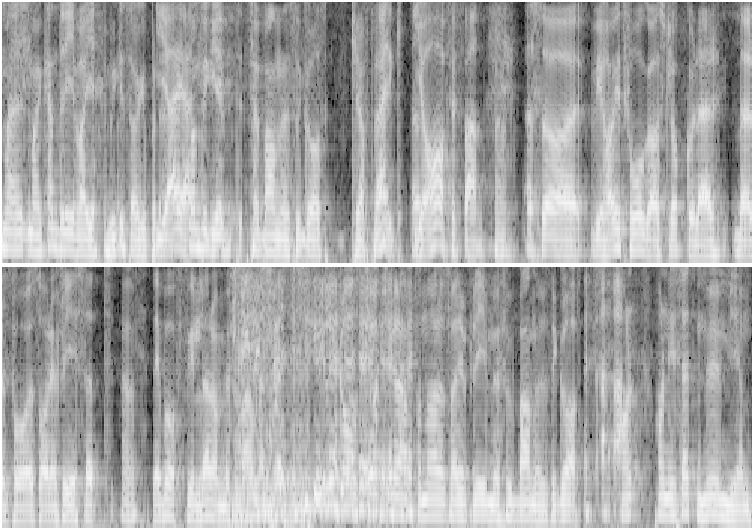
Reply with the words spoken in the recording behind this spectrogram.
Man, man kan driva jättemycket saker på den. Ja, ja. Man bygger ett förbannelsegaskraftverk. Ja, för fan. Alltså, vi har ju två gasklockor där, där på Sorgenfri, så Ja. det är bara att fylla dem med förbannelse. Fyll gasklockorna på Norra Sverige med förbannelsegas. Har, har ni sett Mumien?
